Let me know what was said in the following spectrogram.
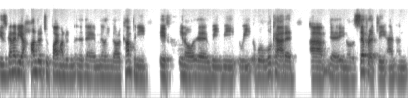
is going to be a hundred to five hundred million dollar company if you know uh, we we we will look at it um, uh, you know separately and, and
